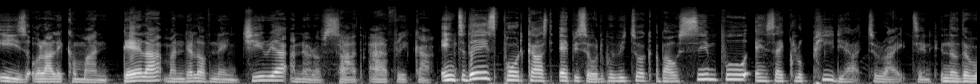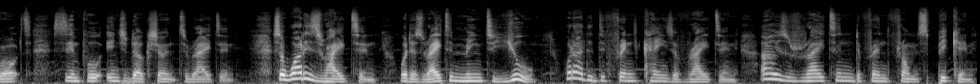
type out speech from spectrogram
is Olalekan Mandela, Mandela of Nigeria and out of South Africa. In today's podcast episode, we will talk about simple encyclopedia to writing. In other words, simple introduction to writing. So, what is writing? What does writing mean to you? What are the different kinds of writing? How is writing different from speaking?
